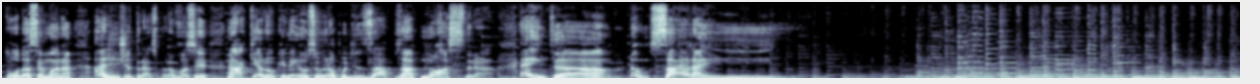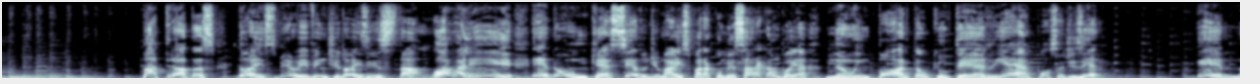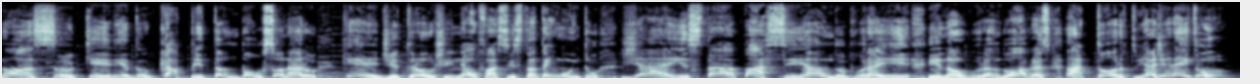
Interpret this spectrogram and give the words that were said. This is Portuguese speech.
Toda semana a gente traz para você aquilo que nem o seu grupo de Zap Zap mostra. Então, não saia daí! Patriotas 2022 está logo ali! E nunca é cedo demais para começar a campanha, não importa o que o TRE possa dizer. E nosso querido Capitão Bolsonaro, que de trouxa e neofascista tem muito, já está passeando por aí, inaugurando obras a torto e a direito.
